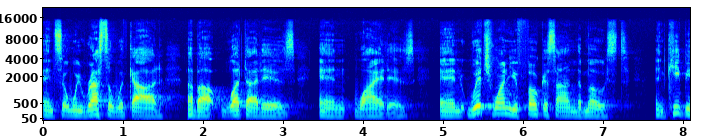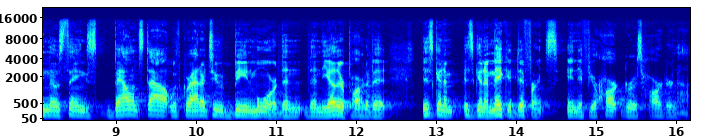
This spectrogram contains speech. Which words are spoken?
And so we wrestle with God about what that is and why it is and which one you focus on the most and keeping those things balanced out with gratitude being more than, than the other part of it is to is going to make a difference in if your heart grows hard or not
